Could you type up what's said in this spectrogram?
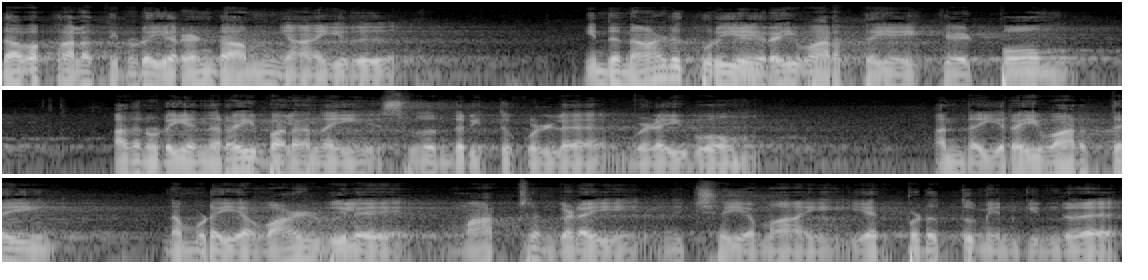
தவக்காலத்தினுடைய இரண்டாம் ஞாயிறு. இந்த நாளுக்குரிய இறைவார்த்தையை கேட்போம். அதனுடைய நிறைபலனை சுதந்திரித்து கொள்ள விழைவோம். அந்த இறைவார்த்தை நம்முடைய வாழ்விலே மாற்றங்களை நிச்சயமாய் ஏற்படுத்தும் என்கின்ற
